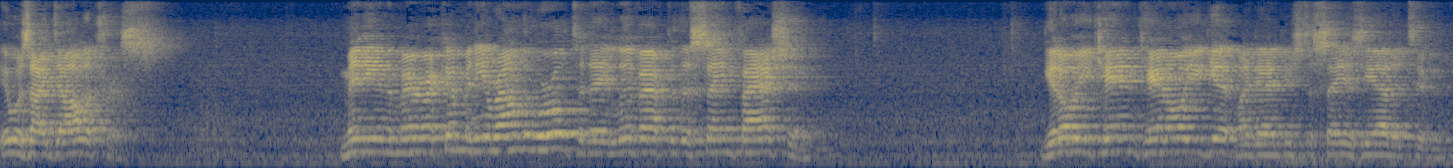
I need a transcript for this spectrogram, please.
It was idolatrous. Many in America, many around the world today live after the same fashion. Get all you can, can all you get, my dad used to say is the attitude.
